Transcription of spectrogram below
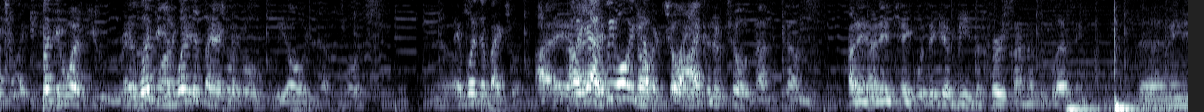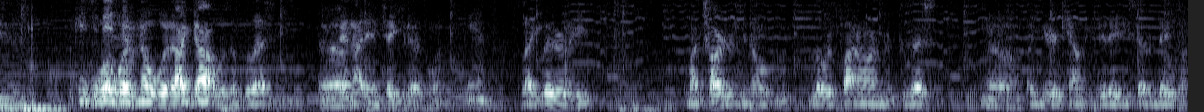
choice. What? You It wasn't- it wasn't technical, we always have a choice. It wasn't choice. Oh, yeah, we always have a choice. I could have chose not to come. I didn't. I didn't take what they gave me the first time as a blessing. I mean, Because you What, didn't what, no, what I got was a blessing, uh, and I didn't take it as one. Yeah. Like literally, my charges, you know, loaded firearm in possession. A year counting, did 87 days on it.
